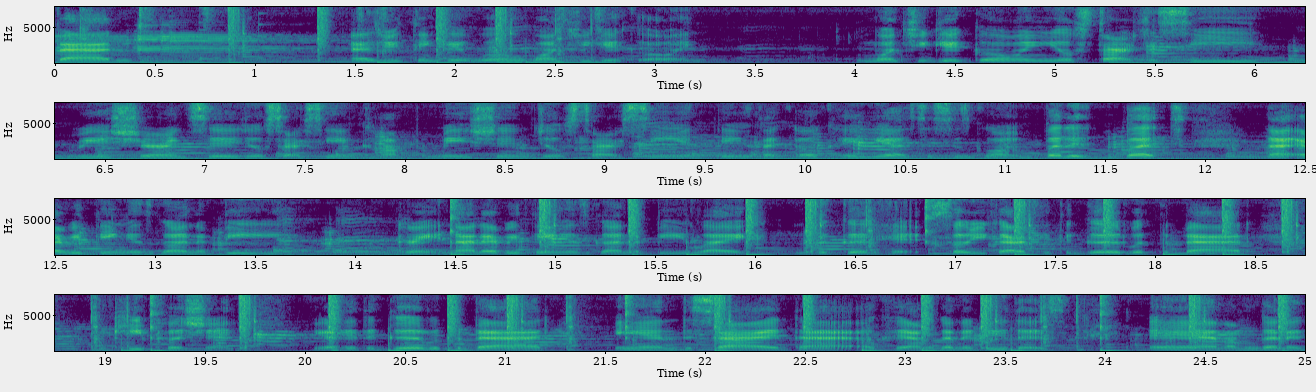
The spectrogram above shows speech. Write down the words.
bad as you think it will once you get going. Once you get going, you'll start to see reassurances, you'll start seeing confirmations, you'll start seeing things like, okay, yes, this is going but it but not everything is gonna be great. Not everything is gonna be like the good hit. So you gotta take the good with the bad and keep pushing. You gotta hit the good with the bad and decide that okay, I'm gonna do this and I'm gonna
